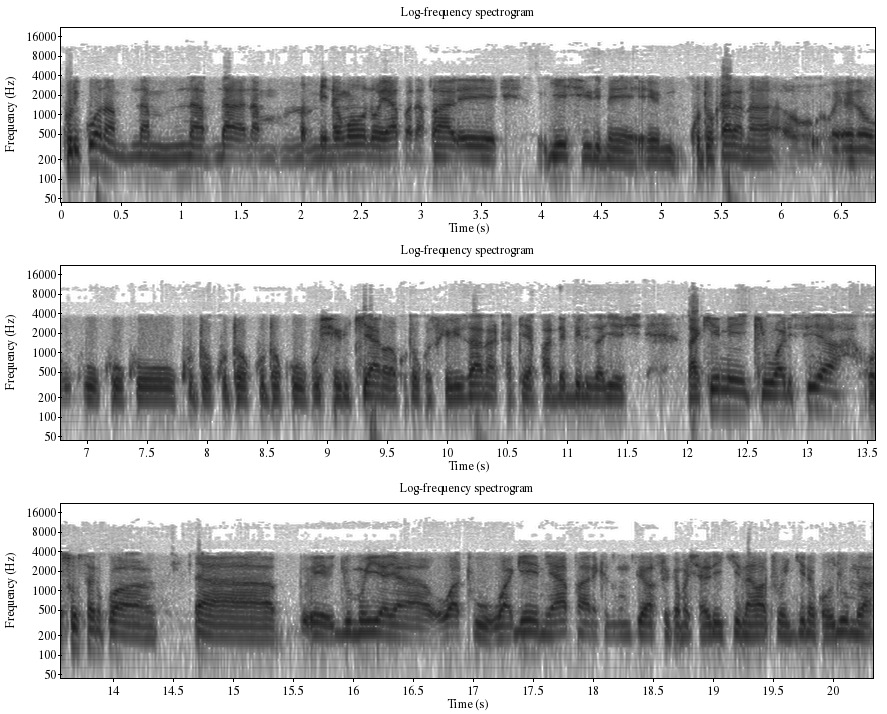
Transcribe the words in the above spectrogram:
kulikuwa na na, na, na, na, minong'ono ya hapa na pale, jeshi lime kutokana na kushirikiana na kuto kusikilizana kati ya pande mbili za jeshi, lakini kiuhalisia hususan kwa uh, jumuiya ya watu wageni hapa, nikizungumzia Afrika Mashariki na watu wengine kwa ujumla,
